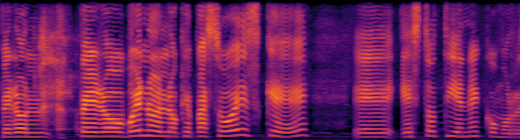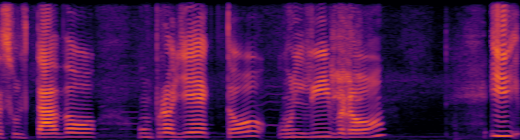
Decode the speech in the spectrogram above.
pero, pero bueno, lo que pasó es que eh, esto tiene como resultado un proyecto, un libro. ¿Y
